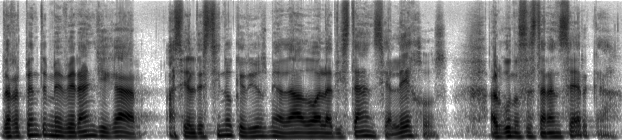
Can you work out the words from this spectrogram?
de repente me verán llegar hacia el destino que Dios me ha dado a la distancia, lejos. Algunos estarán cerca.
